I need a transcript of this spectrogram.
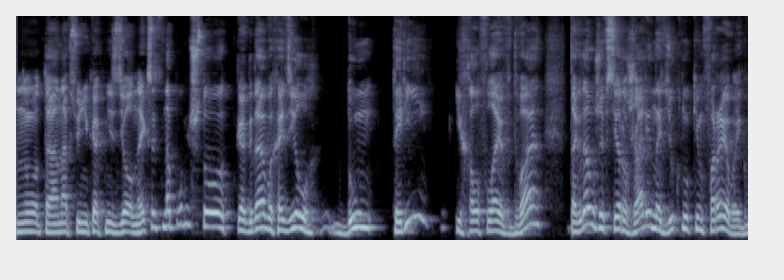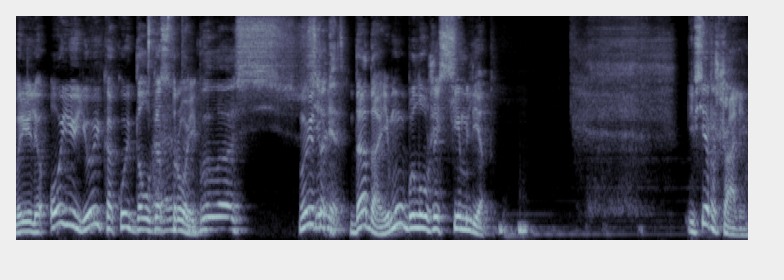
ну вот, а она все никак не сделана. Я, кстати, напомню, что когда выходил Doom 3 и Half-Life 2, тогда уже все ржали на Duke Nukem Forever и говорили, ой-ой-ой, какой долгострой. А Это было Ну, 7 это- лет. Да-да, ему было уже 7 лет. И все ржали.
